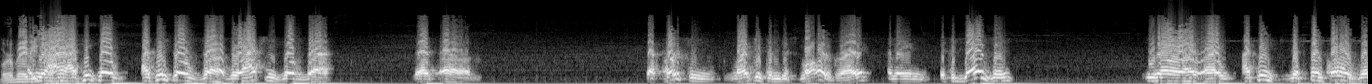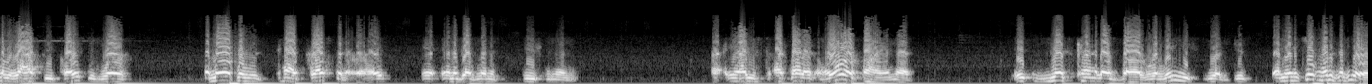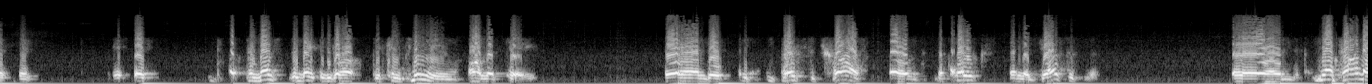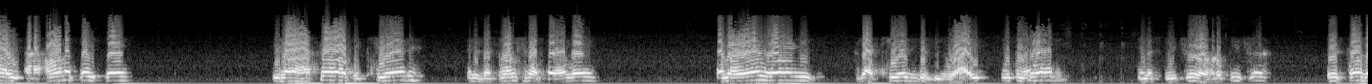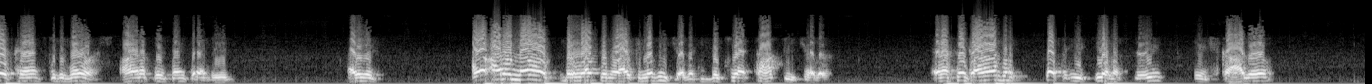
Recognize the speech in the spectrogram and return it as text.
Or maybe yeah, I, I think those, I think those uh, reactions of that that um, that person might get them disbarred, right? I mean, if it doesn't, you know, I, I, I think the Supreme Court was one of the last few places where Americans had trust in it, right? In, a government institution, and uh, you know, I just I find it horrifying that it, this kind of uh, release would just. I mean, it, can't- what does it do? It it, it, it prevents the debate to go to continue on this case, and it, it breaks the trust of the clerks and the justices. And you know, Tom, I, I honestly think, you know, I feel like a kid in a dysfunctional family, and the only way for that kid to be right with the world in his future or her future is for their parents to divorce. I honestly think that, dude. I it's, I, I don't know if the left and right can live each other because they can't talk to each other. And I think all the stuff that you see on the street in Chicago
